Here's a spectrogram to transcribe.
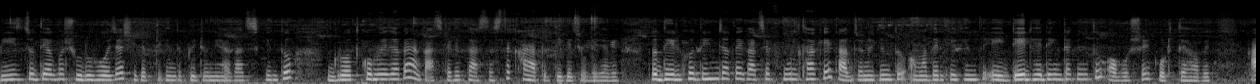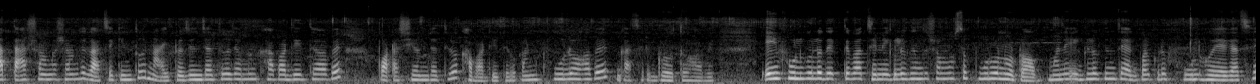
বীজ যদি একবার শুরু হয়ে যায়, সেক্ষেত্রে কিন্তু পিটুনিয়ার গাছ কিন্তু গ্রোথ কমে যাবে আর গাছটা কিন্তু আস্তে আস্তে খারাপের দিকে চলে যাবে। তো দীর্ঘদিন যাতে গাছে ফুল থাকে, তার জন্য কিন্তু আমাদেরকে কিন্তু এই ডেড হেডিংটা কিন্তু অবশ্যই করতে হবে। আর তার সঙ্গে সঙ্গে গাছে কিন্তু নাইট্রোজেন জাতীয় যেমন খাবার দিতে হবে, পটাশিয়াম জাতীয় খাবার দিতে হবে, কারণ ফুলও হবে, গাছের গ্রোথও হবে। এই ফুলগুলো দেখতে পাচ্ছেন, এগুলো কিন্তু সমস্ত পুরনো টব মানে এগুলো কিন্তু একবার করে ফুল হয়ে গেছে।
